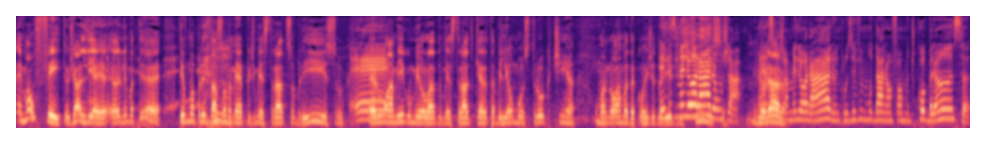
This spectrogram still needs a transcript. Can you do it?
é mal feito, eu já li. é, Eu lembro até. Teve uma apresentação na minha época de mestrado sobre isso. é, Era um amigo meu lá do mestrado que era tabelião, mostrou que tinha uma norma da Corregedoria eles de melhoraram Justiça. já. né? Melhoraram? Assim, já melhoraram, inclusive mudaram a forma de cobrança,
